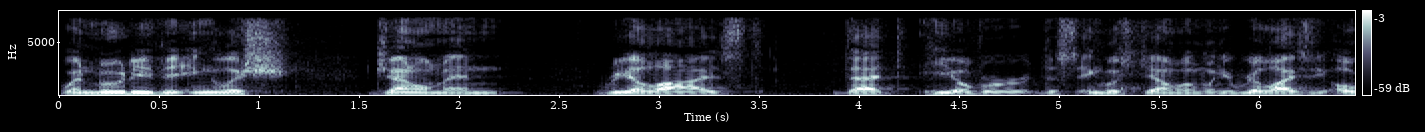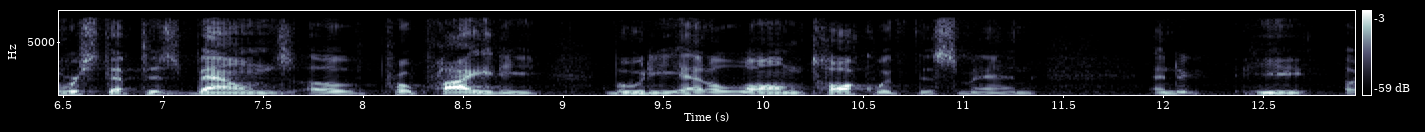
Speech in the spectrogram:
When Moody, the English gentleman, realized that he over this English gentleman, when he realized he overstepped his bounds of propriety, Moody had a long talk with this man, and he uh,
